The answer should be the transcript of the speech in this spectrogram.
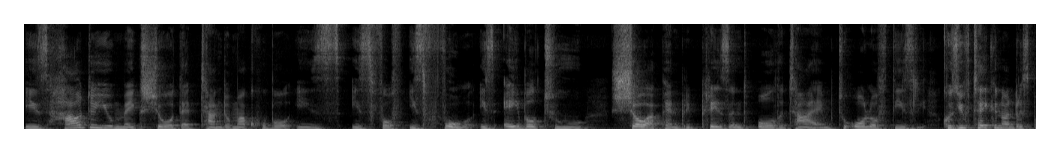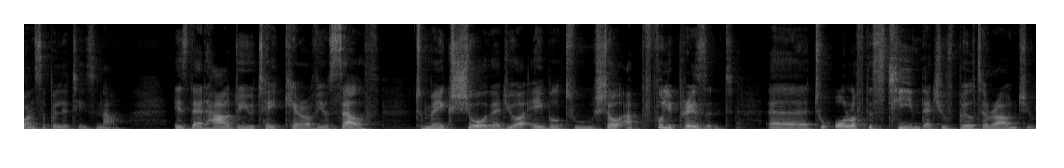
is how do you make sure that Thando Makhubu is is is full, is able to show up and be present all the time to all of these because you've taken on responsibilities now. Is that how do you take care of yourself to make sure that you are able to show up fully present uh, to all of this team that you've built around you?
